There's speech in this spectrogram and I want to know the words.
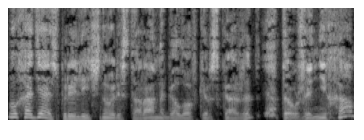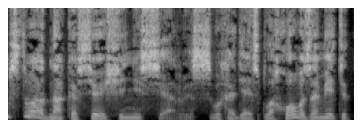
Выходя из приличного ресторана, Головкер скажет, это уже не хамство, однако все еще не сервис. Выходя из плохого, заметит,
